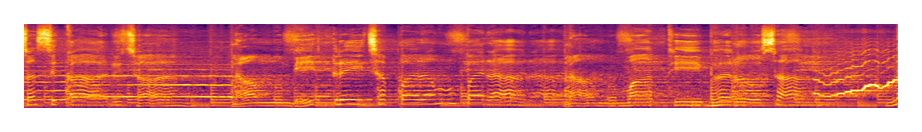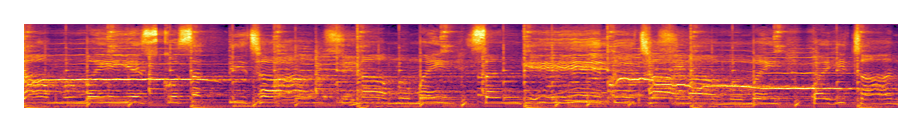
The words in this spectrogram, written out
संस्कार छ नाम भित्रै छ परम्परा नाम माथि भरोसा छ। नाममै सङ्गीत छ। नाममै पहिचान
